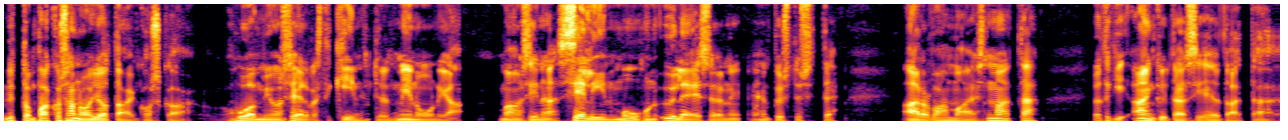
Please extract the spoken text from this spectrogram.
nyt on pakko sanoa jotain, koska huomio on selvästi kiinnittynyt minuun ja mä oon siinä selin muuhun yleisöön, niin en pysty sitten arvaamaan. Ja sitten mä että jotenkin änkytän siihen jotain, että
